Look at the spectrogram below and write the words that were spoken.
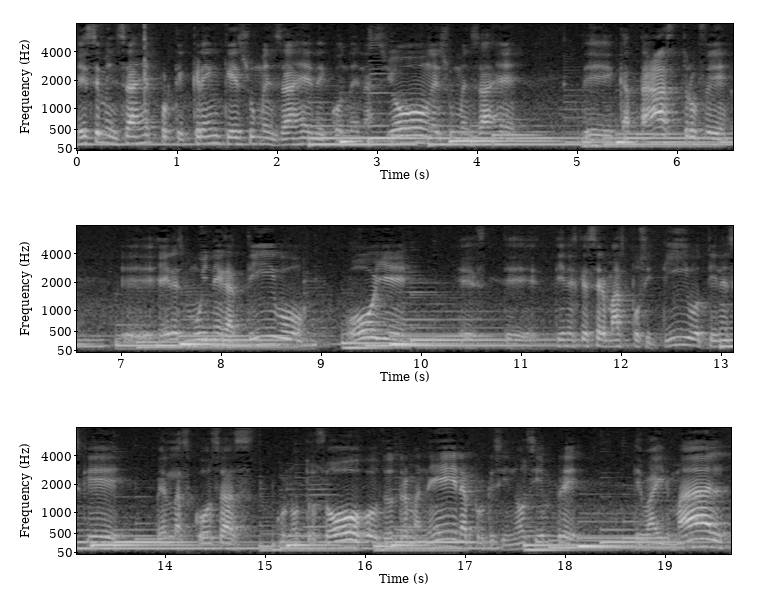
ese mensaje porque creen que es un mensaje de condenación, es un mensaje de catástrofe, eh, eres muy negativo, oye, este, tienes que ser más positivo, tienes que ver las cosas con otros ojos, de otra manera, porque si no siempre te va a ir mal.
